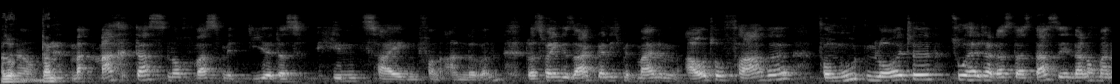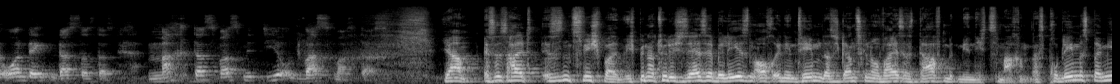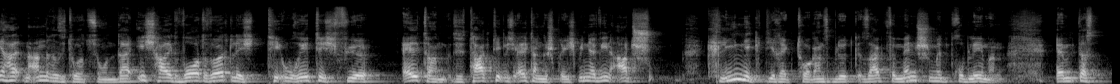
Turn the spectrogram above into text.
Also genau. dann macht das noch was mit dir, das Hinzeigen von anderen? Du hast vorhin gesagt, wenn ich mit meinem Auto fahre, vermuten Leute, Zuhälter, dass das, das, sehen dann noch meine Ohren, denken, das, das, das. Macht das was mit dir und was macht das? Ja, es ist halt, es ist ein Zwiespalt. Ich bin natürlich sehr, sehr belesen, auch in den Themen, dass ich ganz genau weiß, es darf mit mir nichts machen. Das Problem ist bei mir halt eine andere Situation, da ich halt wortwörtlich, theoretisch für Eltern, tagtäglich Elterngespräche, ich bin ja wie eine Art Klinikdirektor, ganz blöd gesagt, für Menschen mit Problemen. Ähm, das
